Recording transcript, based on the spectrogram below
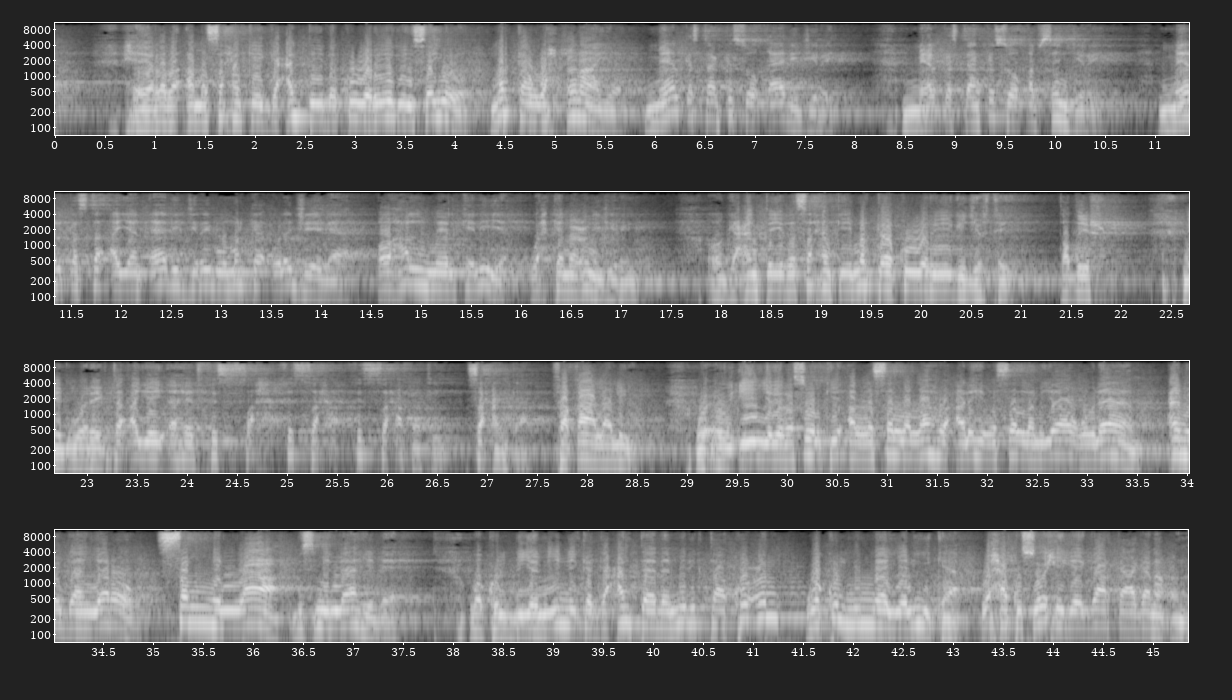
xeerada ama saxankay gacantayda ku wareegaysayoo markaan wax cunaayo meel kastaan ka soo qaadi jiray meel kastaan ka soo qabsan jiray. Meel kasta ayaan aadi jiray buu markaa ula jeedaa oo hal meel keliya wax kama cuni jirin. Oo gacantayda saxankay markaa ku wareegi jirtay. Tadiishu mid wareegta ayay ahayd fi saxafati saxanka. Faqaala lii wuxuu ii yidhi rasuulkii alla sala allahu calayhi wasalam yaa ghulaam canugan yarow sammi illaah bismillaahi dheh wakul biyamiinika gacantaada midigtaa ku cun wakul mimaa yaliika waxa ku soo xigay gaarkaagana cun.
